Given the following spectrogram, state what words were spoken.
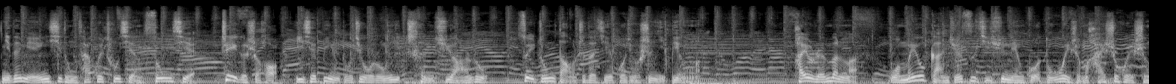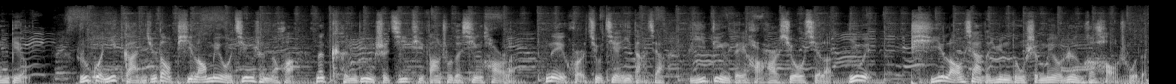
你的免疫系统才会出现松懈。这这个时候，一些病毒就容易趁虚而入，最终导致的结果就是你病了。还有人问了，我没有感觉自己训练过度，为什么还是会生病？如果你感觉到疲劳、没有精神的话，那肯定是机体发出的信号了。那会儿就建议大家一定得好好休息了，因为疲劳下的运动是没有任何好处的。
